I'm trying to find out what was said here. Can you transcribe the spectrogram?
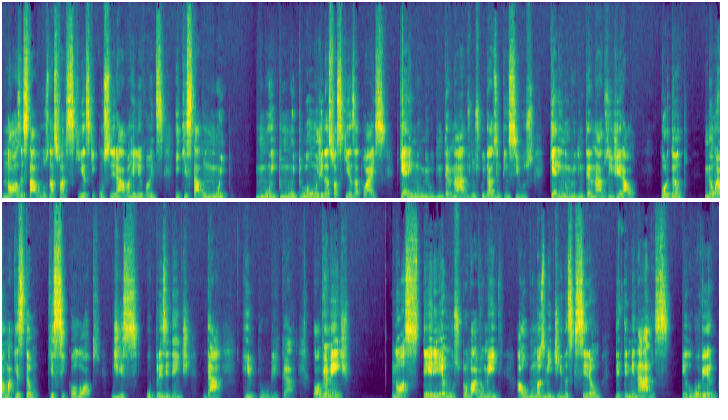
nós estávamos nas fasquias que considerava relevantes e que estavam muito, muito, muito longe das fasquias atuais, quer em número de internados nos cuidados intensivos, quer em número de internados em geral. Portanto, não é uma questão que se coloque, disse o presidente da República. Obviamente, nós teremos provavelmente algumas medidas que serão determinadas pelo governo.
